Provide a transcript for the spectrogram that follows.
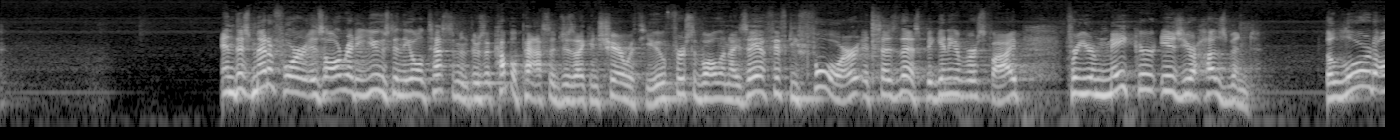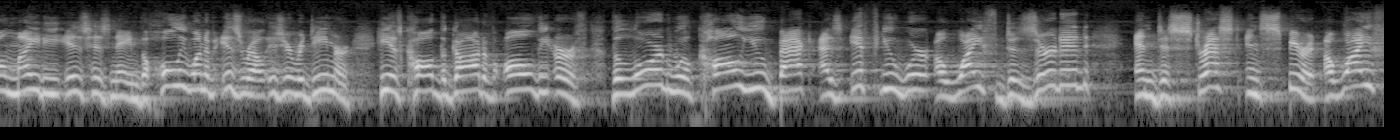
And this metaphor is already used in the Old Testament. There's a couple passages I can share with you. First of all, in Isaiah 54, it says this, beginning of verse 5 for your Maker is your husband. The Lord Almighty is his name. The Holy One of Israel is your Redeemer. He is called the God of all the earth. The Lord will call you back as if you were a wife deserted and distressed in spirit, a wife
